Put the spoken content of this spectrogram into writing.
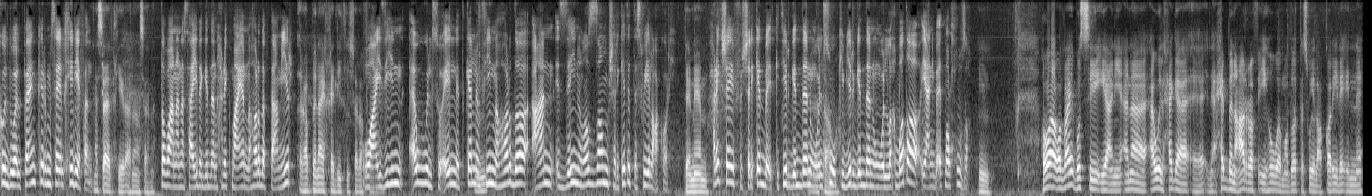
كولدوال بانكر مساء الخير يا فندم. مساء الخير أهلا وسهلا. طبعا أنا سعيدة جدا حضرتك معايا النهارده في تعمير. ربنا يخليكي شرف. وعايزين أول سؤال نتكلم فيه النهارده عن إزاي ننظم شركات التسويق العقاري. تمام. حضرتك شايف الشركات بقت كتير جدا والسوق طبعا. كبير جدا واللخبطة يعني بقت ملحوظة. مم. هو والله بصي يعني أنا أول حاجة آه، احب نعرف إيه هو موضوع التسويق العقاري لأن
